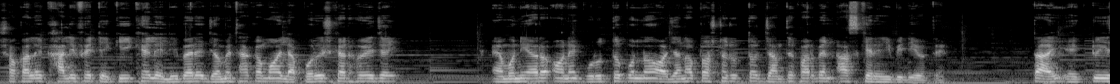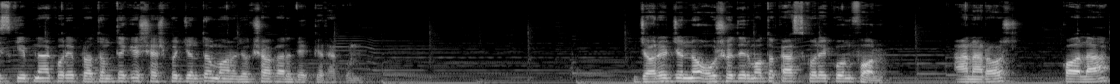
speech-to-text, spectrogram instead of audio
সকালে খালি পেটে কী খেলে লিভারে জমে থাকা ময়লা পরিষ্কার হয়ে যায়? এমনই আরও অনেক গুরুত্বপূর্ণ অজানা প্রশ্নের উত্তর জানতে পারবেন আজকের এই ভিডিওতে। তাই একটু স্কিপ না করে প্রথম থেকে শেষ পর্যন্ত মনোযোগ সহকারে দেখতে থাকুন। জ্বরের জন্য ঔষধের মতো কাজ করে কোন ফল? আনারস, কলা,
